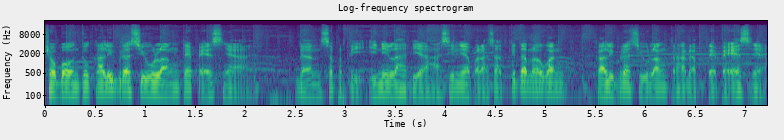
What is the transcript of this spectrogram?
coba untuk kalibrasi ulang TPS-nya. Dan seperti inilah dia hasilnya pada saat kita melakukan kalibrasi ulang terhadap TPS-nya.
